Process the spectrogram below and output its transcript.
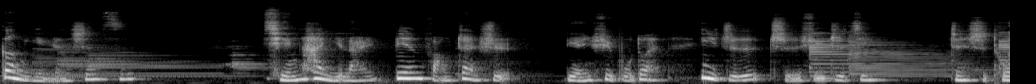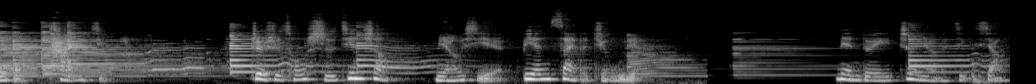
更引人深思。秦汉以来，边防战事连续不断，一直持续至今，真是拖得太久了。这是从时间上描写边塞的久远。面对这样的景象。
